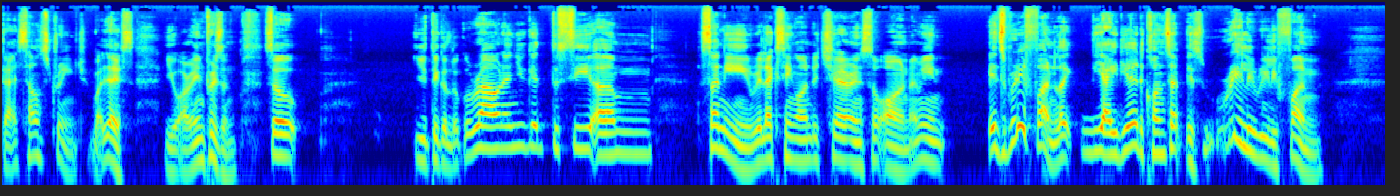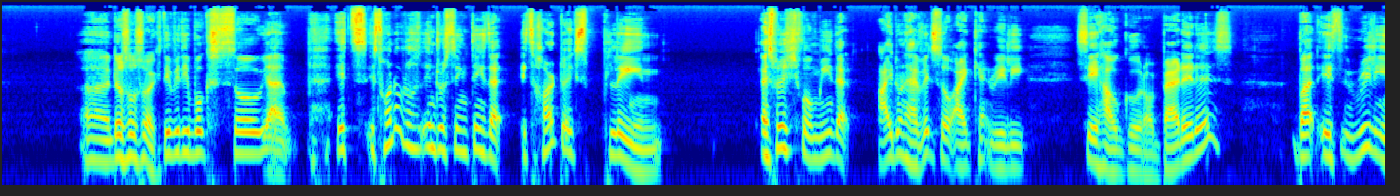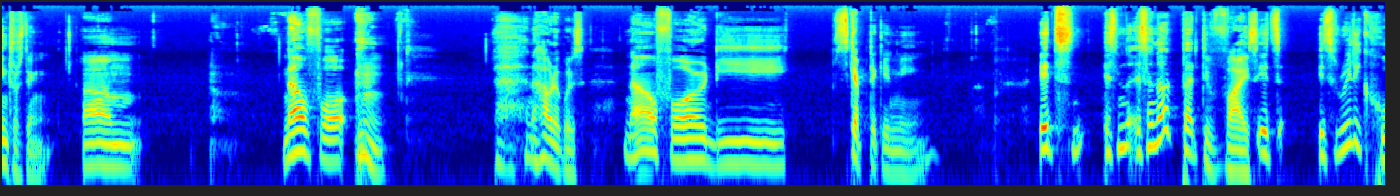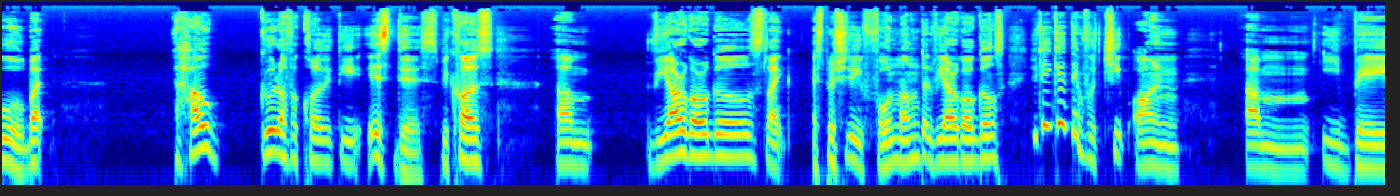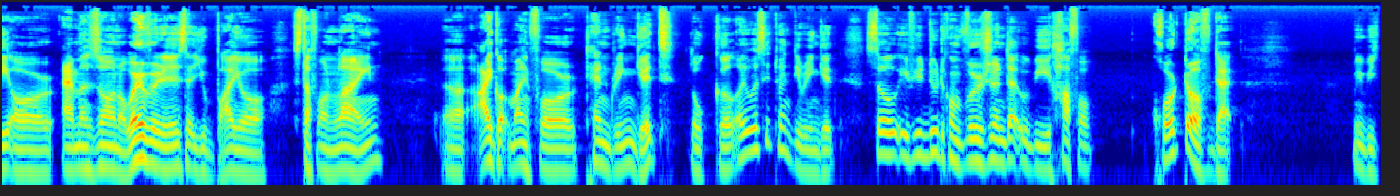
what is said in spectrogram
that sounds strange, but yes, you are in prison. So you take a look around and you get to see um Sunny relaxing on the chair and so on. I mean, it's really fun. Like the idea, the concept is really, really fun. Uh, there's also activity books, so yeah, it's it's one of those interesting things that it's hard to explain, especially for me that I don't have it, so I can't really say how good or bad it is. But it's really interesting. Um, now for how do I put this? Now for the skeptic in me. It's it's it's a not bad device. It's it's really cool, but how good of a quality is this? Because um, VR goggles, like especially phone mounted VR goggles, you can get them for cheap on um, eBay or Amazon or wherever it is that you buy your stuff online. Uh, I got mine for 10 ringgit local, or was it 20 ringgit? So if you do the conversion, that would be half a quarter of that. Maybe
